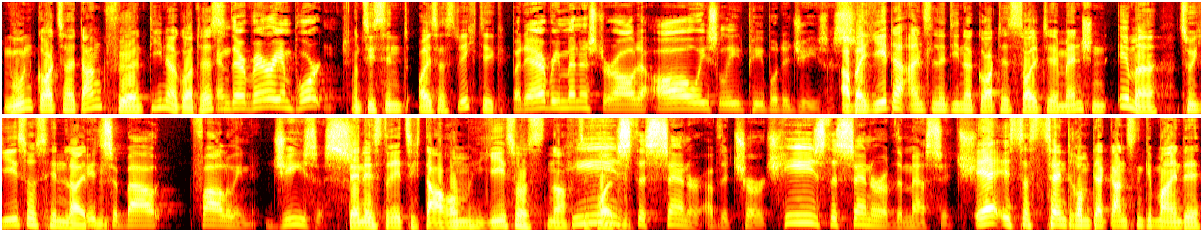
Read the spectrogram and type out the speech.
Nun, Gott sei Dank für Diener Gottes. and they're very important. Und sie sind äußerst wichtig. But every minister ought to always lead people to Jesus. Aber jeder einzelne Diener Gottes sollte Menschen immer zu Jesus hinleiten. It's about following Jesus. Denn es dreht sich darum, Jesus He's nachzufolgen. the center of the church. He's the center of the message. Er ist das Zentrum der ganzen Gemeinde.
